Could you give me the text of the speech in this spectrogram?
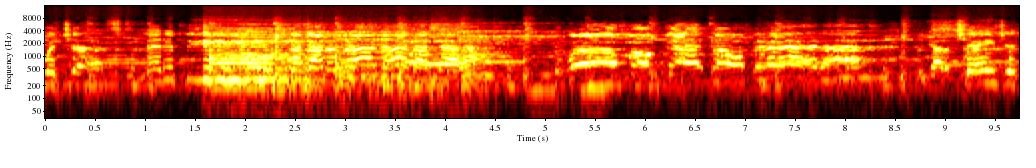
would just let it be. Na na na na na na na. The world won't get no better. We gotta change it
